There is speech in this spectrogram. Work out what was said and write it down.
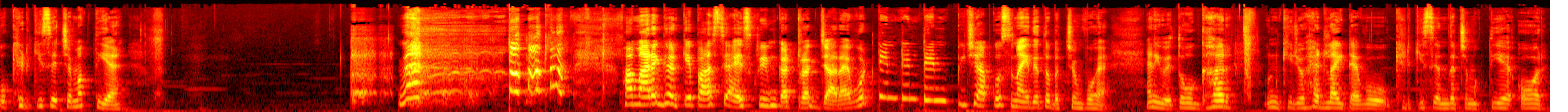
वो खिड़की से चमकती है। हमारे घर के पास से आइसक्रीम का ट्रक जा रहा है। वो टिन टिन टिन पीछे आपको सुनाई दे तो बच्चों वो है। एनीवे anyway, तो घर उनकी जो हेडलाइट है वो खिड़की से अंदर चमकती है और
